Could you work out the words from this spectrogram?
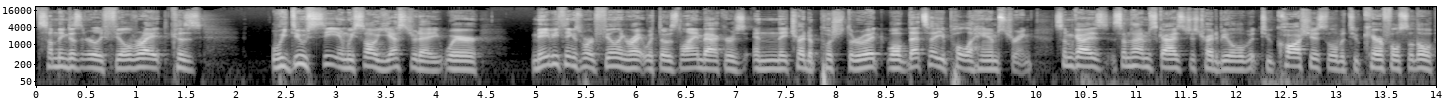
something doesn't really feel right cuz we do see, and we saw yesterday where maybe things weren't feeling right with those linebackers and they tried to push through it. Well, that's how you pull a hamstring. Some guys, sometimes guys just try to be a little bit too cautious, a little bit too careful, so they'll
